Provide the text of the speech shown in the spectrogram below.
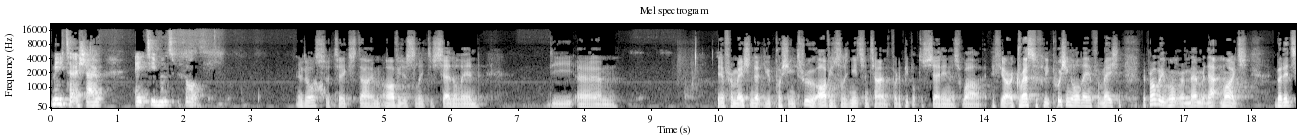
meet at a show 18 months before. It also takes time, obviously, to settle in the um, the information that you're pushing through. Obviously, needs some time for the people to set in as well. If you're aggressively pushing all the information, they probably won't remember that much. But it's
